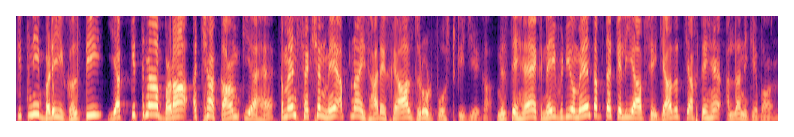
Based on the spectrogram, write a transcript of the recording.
کتنی بڑی غلطی یا کتنا بڑا اچھا کام کیا ہے، کمنٹ سیکشن میں اپنا اظہار خیال ضرور پوسٹ کیجیے گا۔ ملتے ہیں ایک نئی ویڈیو میں، تب تک کے لیے آپ سے اجازت چاہتے ہیں۔ اللہ نگہبان۔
